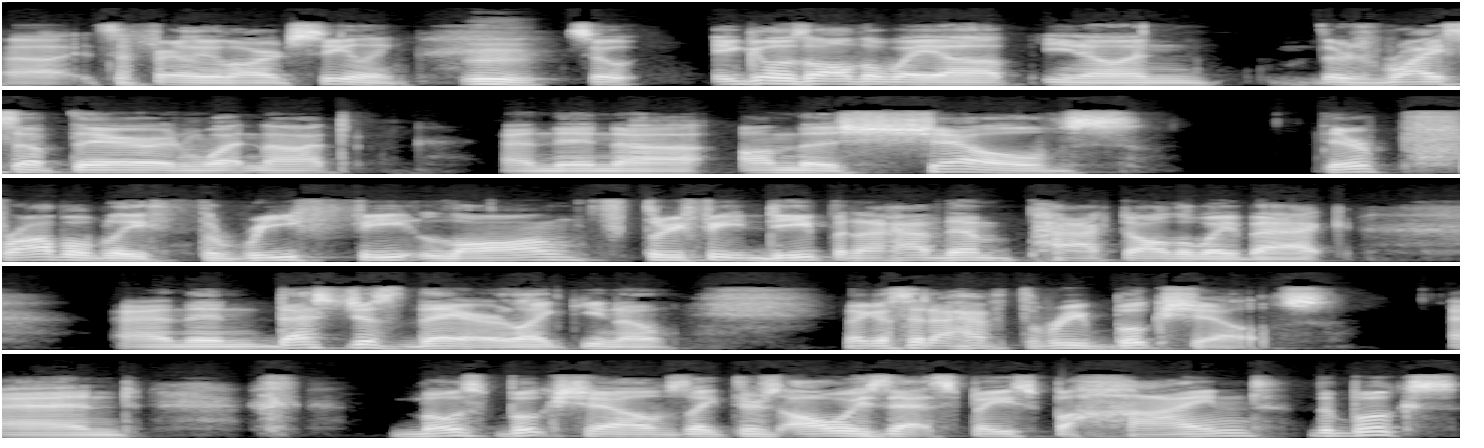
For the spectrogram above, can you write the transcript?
Uh, it's a fairly large ceiling, Mm. so it goes all the way up, you know, and there's rice up there and whatnot, and then uh, on the shelves. They're probably three feet long, three feet deep, and I have them packed all the way back. And then that's just there. Like, you know, like I said, I have three bookshelves. And most bookshelves, like there's always that space behind the books.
